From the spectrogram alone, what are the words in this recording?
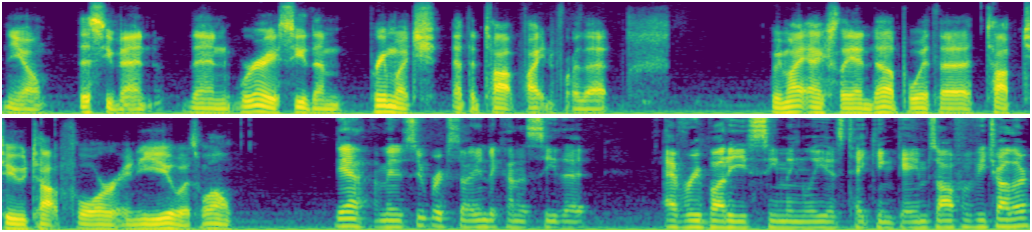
you know, this event, then we're going to see them pretty much at the top fighting for that. We might actually end up with a top two, top four in EU as well. Yeah, I mean it's super exciting to kind of see that everybody seemingly is taking games off of each other.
